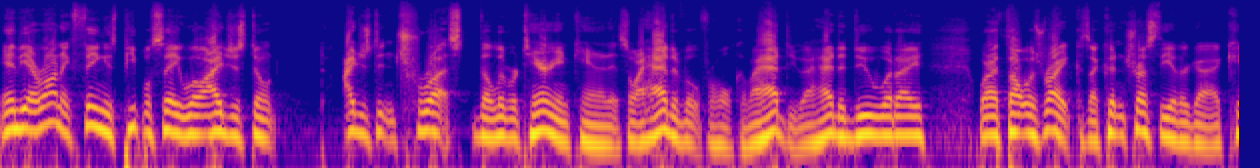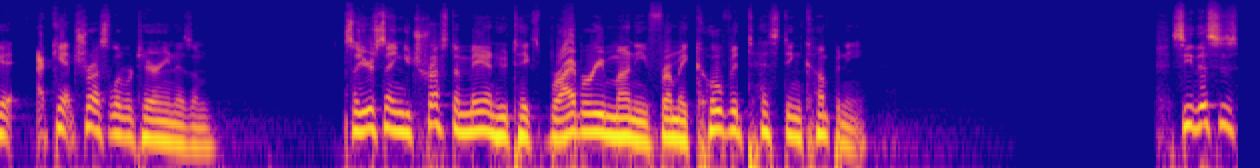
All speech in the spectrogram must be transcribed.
And the ironic thing is, people say, well, I just don't. I just didn't trust the libertarian candidate, so I had to vote for Holcomb. I had to. I had to do what I what I thought was right because I couldn't trust the other guy. I can't. I can't trust libertarianism. So you're saying you trust a man who takes bribery money from a COVID testing company. See, this is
